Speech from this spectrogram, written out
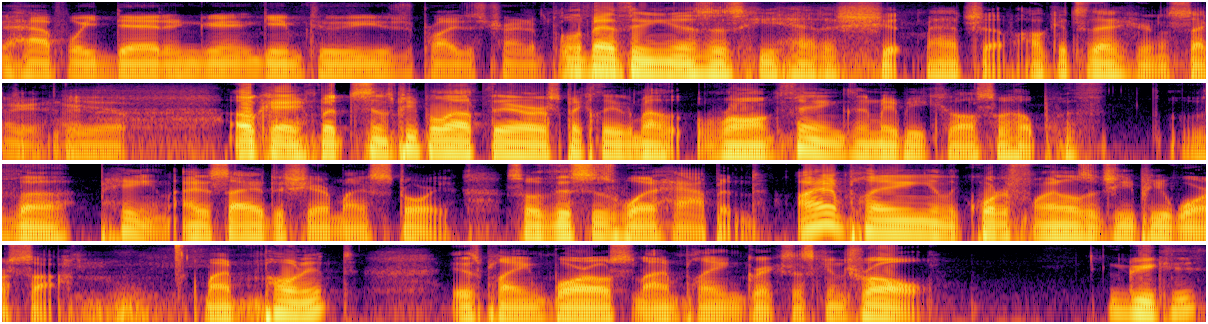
halfway dead. In ga- game two, he's probably just trying to. Pull Well, the bad thing is, is he had a shit matchup. I'll get to that here in a second. Okay. Yeah. Okay, but since people out there are speculating about wrong things, and maybe it could also help with the pain, I decided to share my story. So this is what happened. I am playing in the quarterfinals of GP Warsaw. My opponent is playing Boros, and I'm playing Grixis Control. Greeks.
